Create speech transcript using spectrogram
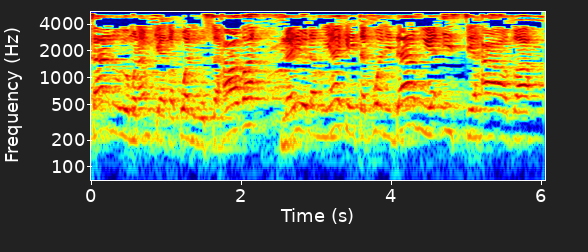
tano huyo mwanamke atakuwa ni mustahaba na hiyo damu yake itakuwa ni damu ya istihadha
